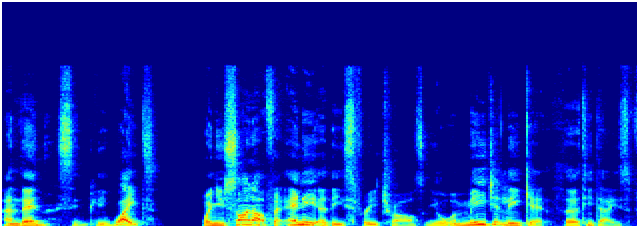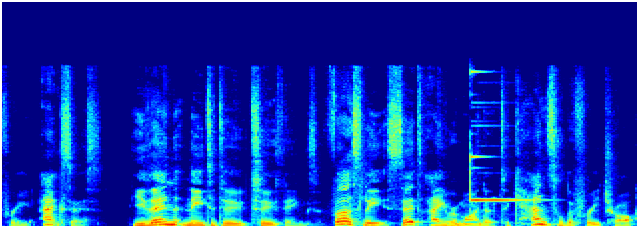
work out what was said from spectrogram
and then simply wait. When you sign up for any of these free trials, you'll immediately get 30 days free access. You then need to do two things. Firstly, set a reminder to cancel the free trial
